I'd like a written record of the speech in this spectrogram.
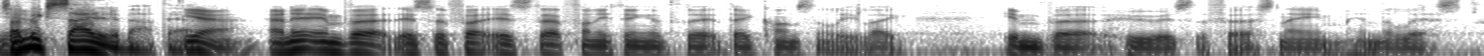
So I'm excited about that. Yeah, and it invert. It's the fu- it's that funny thing of that they constantly like invert who is the first name in the list,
